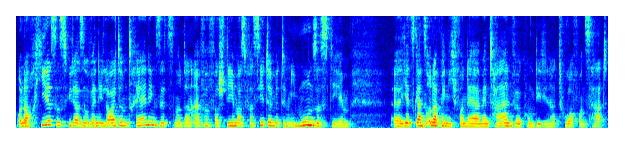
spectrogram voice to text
Und auch hier ist es wieder so, wenn die Leute im Training sitzen und dann einfach verstehen, was passiert denn mit dem Immunsystem, jetzt ganz unabhängig von der mentalen Wirkung, die die Natur auf uns hat.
